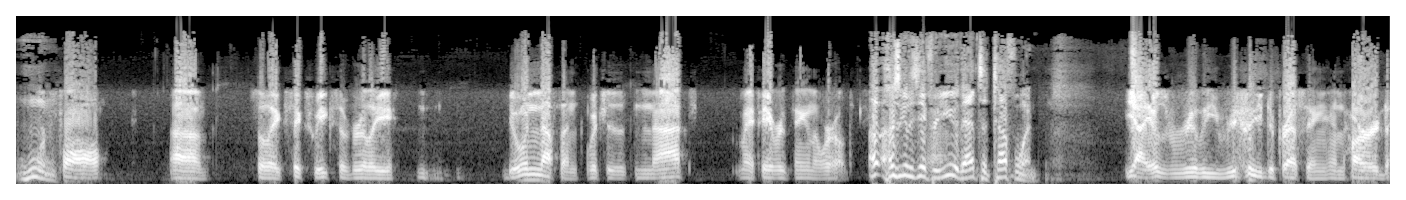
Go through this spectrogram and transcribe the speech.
mm. or fall. Um, so like six weeks of really doing nothing, which is not my favorite thing in the world. I was going to say for you, that's a tough one yeah, it was really, really depressing and hard.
